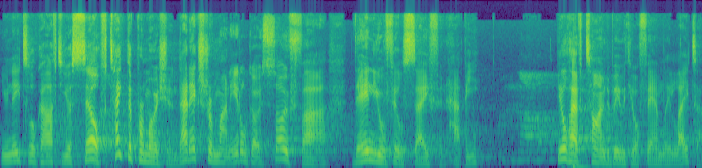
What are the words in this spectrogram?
You need to look after yourself. Take the promotion, that extra money, it'll go so far. Then you'll feel safe and happy. You'll have time to be with your family later.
